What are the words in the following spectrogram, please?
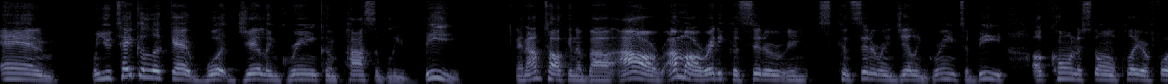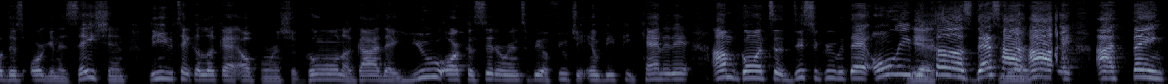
And when you take a look at what Jalen Green can possibly be, and I'm talking about our, I'm already considering considering Jalen Green to be a cornerstone player for this organization. Then you take a look at Alperen Sengun, a guy that you are considering to be a future MVP candidate. I'm going to disagree with that only Yes. because that's how Yes. high I think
